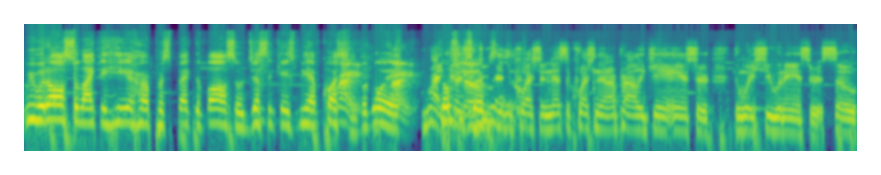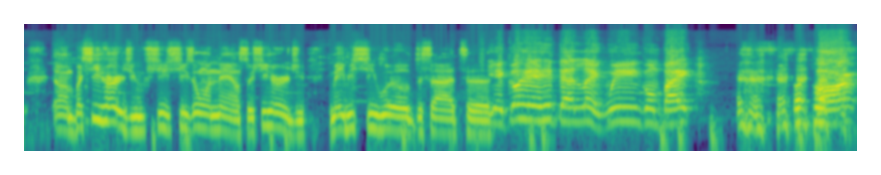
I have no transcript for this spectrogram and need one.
we would also like to hear her perspective also, just in case we have questions. Right, But go ahead. right. Right, Social because you do services. have a question. That's a question that I probably can't answer the way she would answer it. So, um, but she heard you. She she's on now, so she heard you. Maybe she will decide to. Yeah, go ahead and hit that link. We ain't gonna bite But, but, hard.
